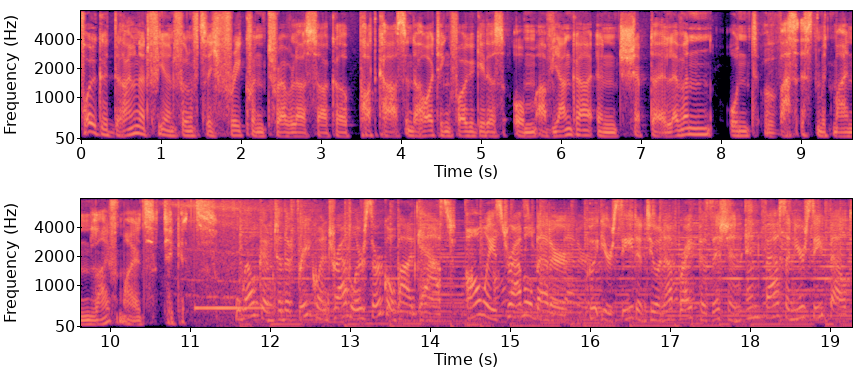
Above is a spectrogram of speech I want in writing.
Folge 354 Frequent Traveler Circle Podcast. In der heutigen Folge geht es um Avianca in Chapter 11 und was ist mit meinen Life Miles Tickets? Welcome to the Frequent Traveler Circle podcast. Always travel better. Put your seat into an upright position and fasten your seatbelt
